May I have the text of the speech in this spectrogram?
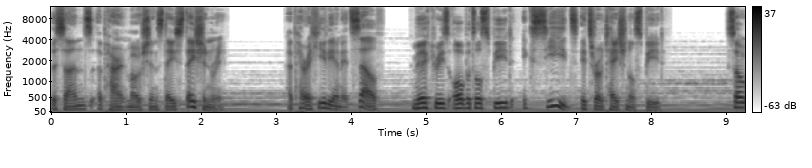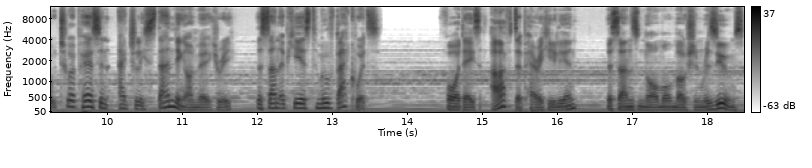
the Sun's apparent motion stays stationary. At perihelion itself, Mercury's orbital speed exceeds its rotational speed. So to a person actually standing on Mercury, the Sun appears to move backwards. Four days after perihelion, the Sun's normal motion resumes.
